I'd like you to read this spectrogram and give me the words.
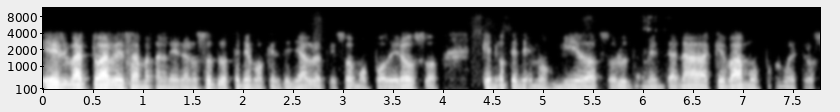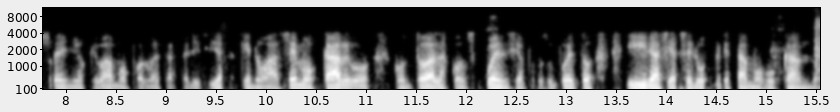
él va a actuar de esa manera. Nosotros tenemos que enseñarle que somos poderosos, que no tenemos miedo absolutamente a nada, que vamos por nuestros sueños, que vamos por nuestra felicidad, que nos hacemos cargo con todas las consecuencias, por supuesto, y ir hacia ese lugar que estamos buscando.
